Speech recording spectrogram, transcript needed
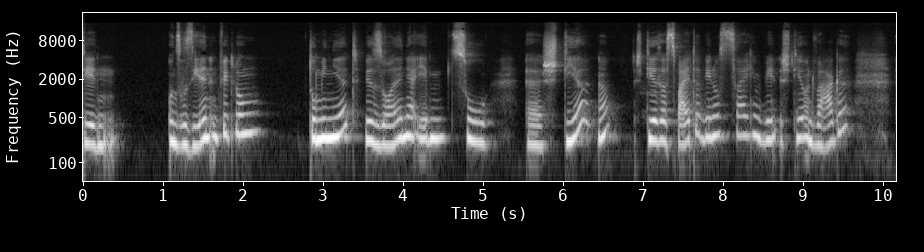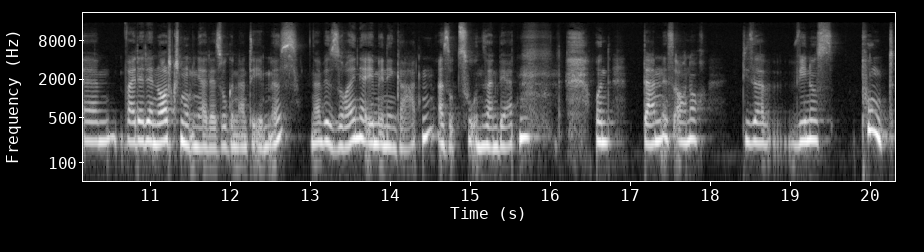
den, unsere Seelenentwicklung dominiert. Wir sollen ja eben zu äh, Stier, ne? Stier ist das zweite Venuszeichen, Stier und Waage, ähm, weil der der Nordknoten ja der sogenannte eben ist. Ne? Wir sollen ja eben in den Garten, also zu unseren Werten. Und dann ist auch noch dieser Venus-Punkt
